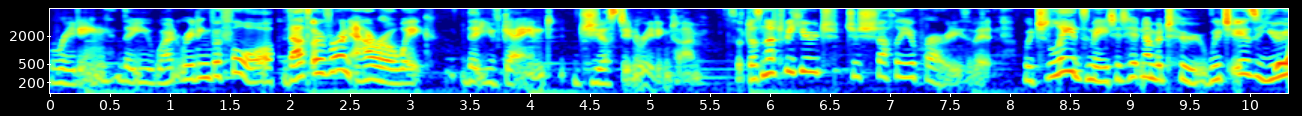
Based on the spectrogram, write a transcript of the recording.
reading that you weren't reading before, that's over an hour a week that you've gained just in reading time. So it doesn't have to be huge, just shuffle your priorities a bit. Which leads me to tip number two, which is use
